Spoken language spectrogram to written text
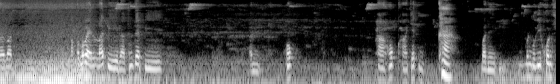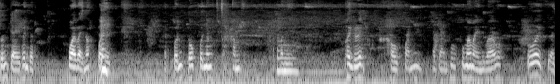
ไว้วัดเอาเอามาไว้หลายปีแล้วตั้งแต่ปี อันหกห้าหกห้าเจ็ดนี่ค่ะ บัดนี้มันบ่มีคนสนใจเพิ่นก็ปล่อยไว้เนาะปล่อยไว้แต่ฝนตกฝนยังทำวันนี้เพิ่นก็เลยเขาฟันอาจารย์ผู้ผู้มาใหม่นี่ว่าโอ้ยเกิด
